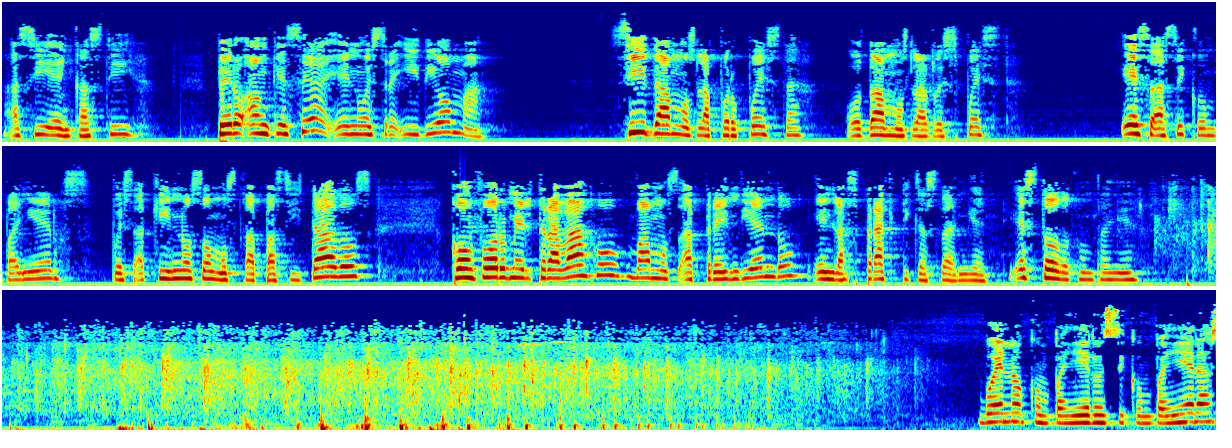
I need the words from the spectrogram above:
así en Castilla, pero aunque sea en nuestro idioma, sí damos la propuesta o damos la respuesta. Es así, compañeros, pues aquí no somos capacitados. Conforme el trabajo, vamos aprendiendo en las prácticas también. Es todo, compañeros. Bueno, compañeros y compañeras,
